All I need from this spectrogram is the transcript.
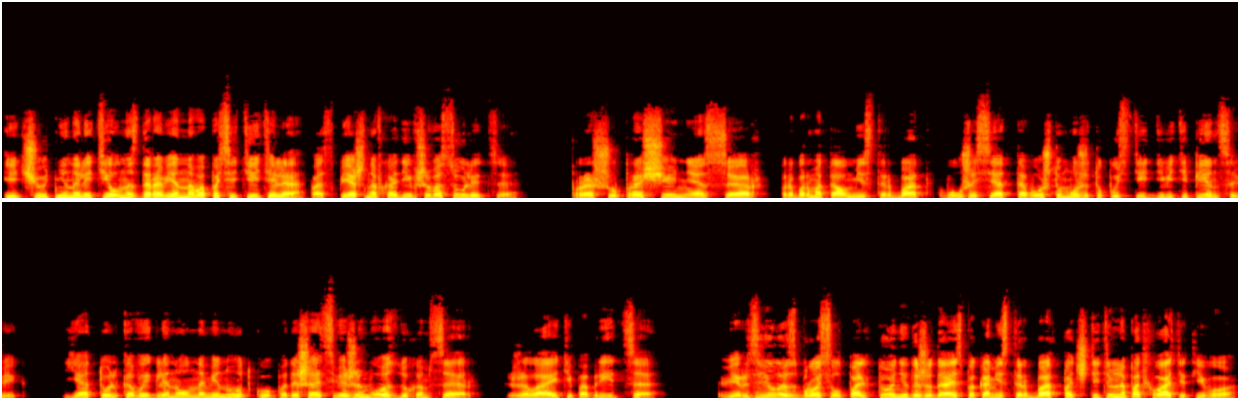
и чуть не налетел на здоровенного посетителя, поспешно входившего с улицы. «Прошу прощения, сэр», — пробормотал мистер Бат в ужасе от того, что может упустить девятипенсовик. «Я только выглянул на минутку, подышать свежим воздухом, сэр. Желаете побриться?» Верзила сбросил пальто, не дожидаясь, пока мистер Бат почтительно подхватит его.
